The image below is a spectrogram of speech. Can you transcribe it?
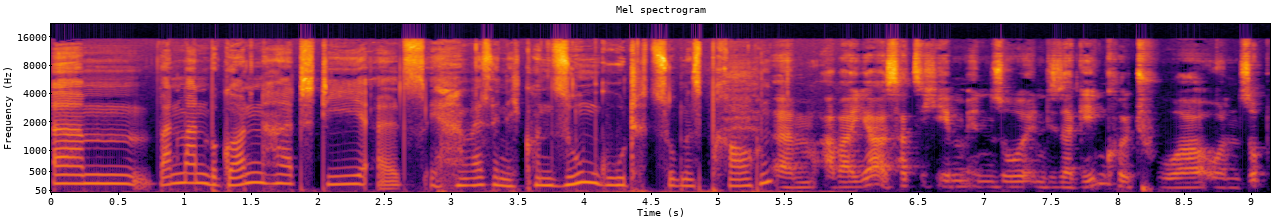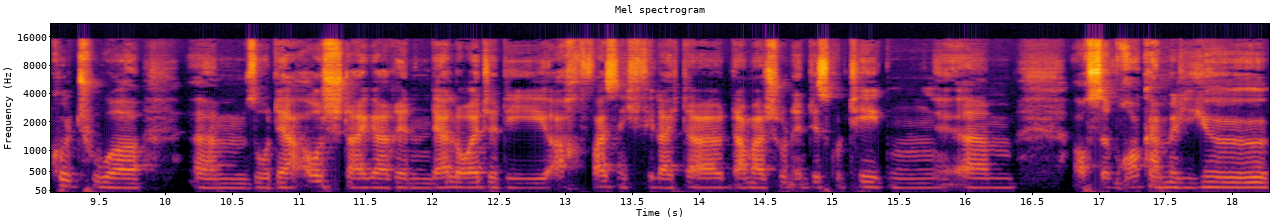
ähm, wann man begonnen hat, die als, ja, weiß ich nicht, Konsumgut zu missbrauchen? Ähm, aber ja, es hat sich eben in so in dieser Gegenkultur und Subkultur ähm, so der Aussteigerinnen, der Leute, die, ach, weiß nicht, vielleicht da damals schon in Diskotheken, ähm, auch so im Rockermilieu,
